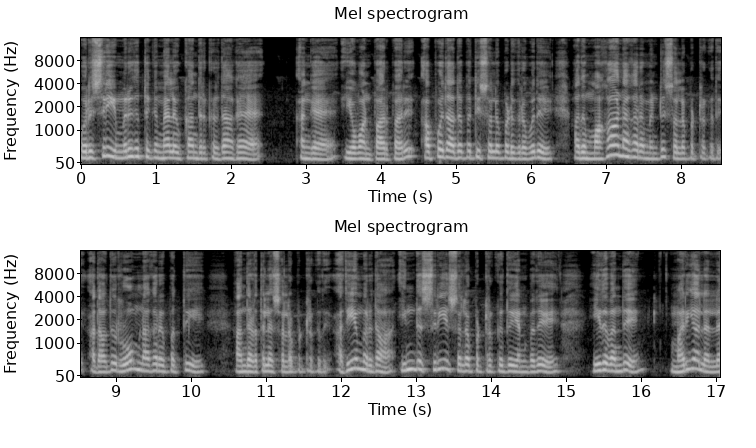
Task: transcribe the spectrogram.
ஒரு ஸ்ரீ மிருகத்துக்கு மேலே உட்கார்ந்துருக்கிறதாக அங்கே யோவான் பார்ப்பார். அப்போது அதை பற்றி சொல்லப்படுகிற போது அது மகாநகரம் என்று சொல்லப்பட்டிருக்குது. அதாவது ரோம் நகரை பற்றி அந்த இடத்துல சொல்லப்பட்டிருக்குது. அதே மாதிரி தான் இந்த சிறிய சொல்லப்பட்டிருக்குது என்பது இது வந்து மரியாள் அல்ல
